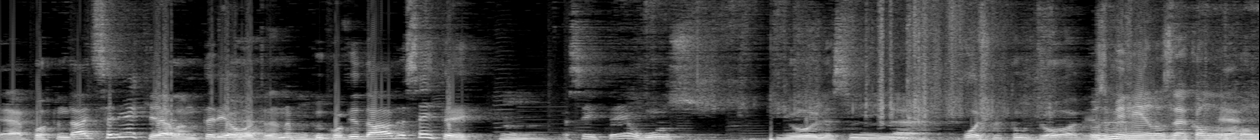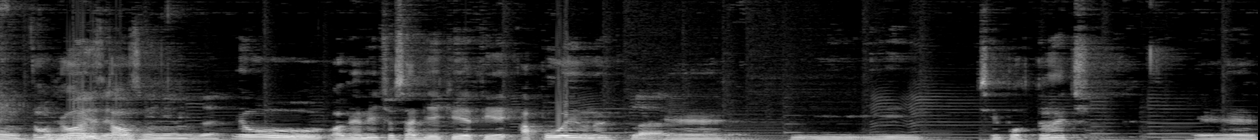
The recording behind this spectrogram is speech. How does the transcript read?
É, a oportunidade seria aquela, não teria é, outra, né? Porque uhum. convidado, aceitei. Uhum. Aceitei alguns de olho assim, é. poxa, mas tão jovem. Os né? meninos, né? Como, é, como, tão como jovem e tal. Os meninos, é. Eu, obviamente, eu sabia que eu ia ter apoio, né? Claro. É, e, e, isso é importante. É,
